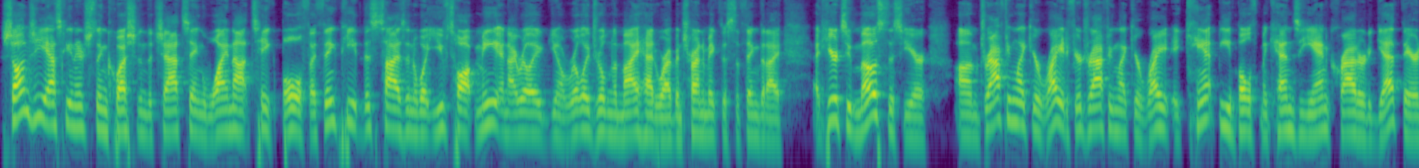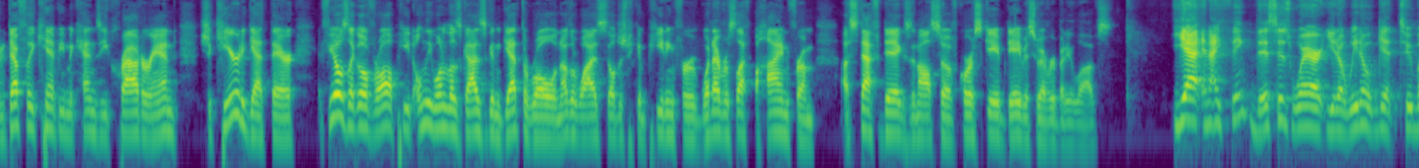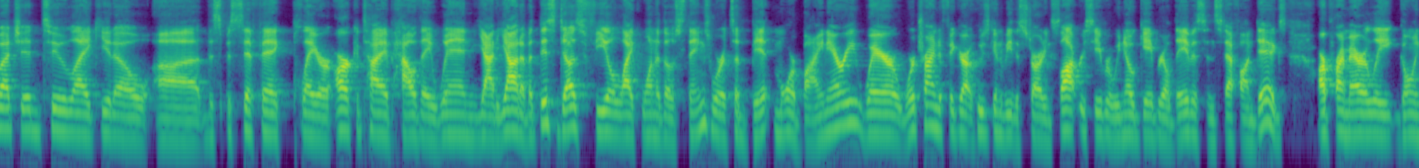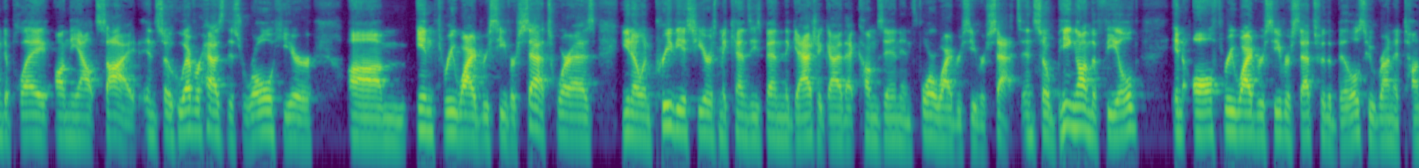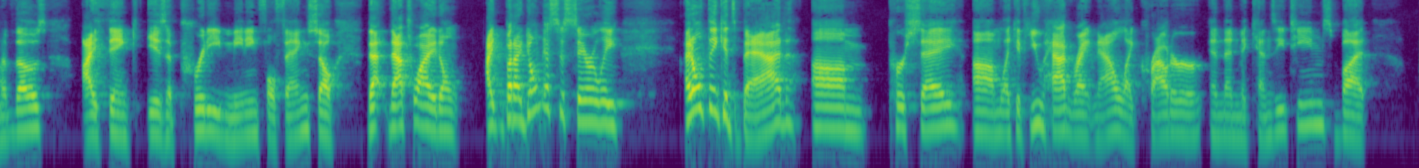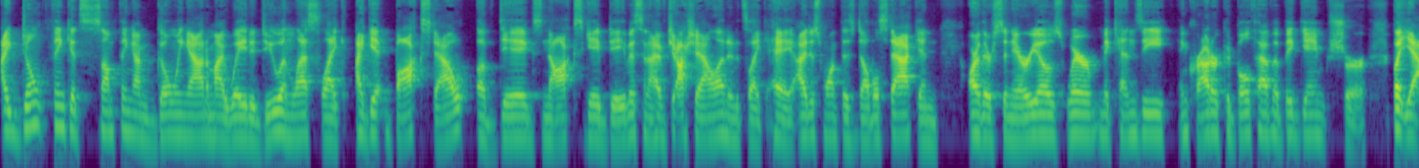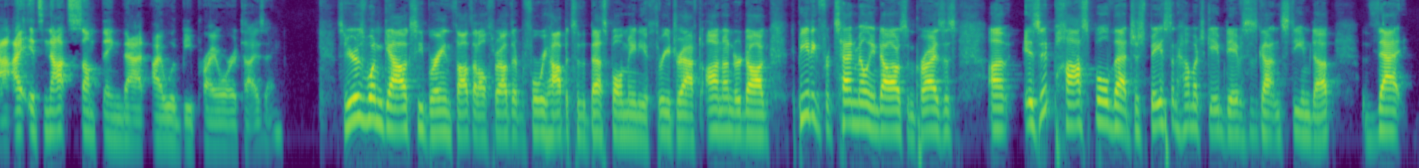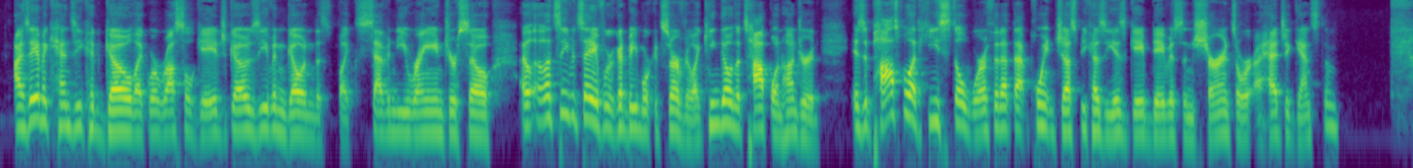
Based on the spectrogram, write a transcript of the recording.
Sean G asking an interesting question in the chat saying, why not take both? I think, Pete, this ties into what you've taught me. And I really, you know, really drilled into my head where I've been trying to make this the thing that I adhere to most this year. Um, drafting like you're right. If you're drafting like you're right, it can't be both McKenzie and Crowder to get there. And it definitely can't be McKenzie, Crowder, and Shakir to get there. It feels like overall, Pete, only one of those guys is going to get the role. And otherwise, they'll just be competing for whatever's left behind from uh, Stef Diggs and also, of course, Gabe Davis, who everybody loves. Yeah, and I think this is where, you know, we don't get too much into like, you know, uh the specific player archetype, how they win, yada yada, but this does feel like one of those things where it's a bit more binary where we're trying to figure out who's going to be the starting slot receiver. We know Gabriel Davis and Stefon Diggs are primarily going to play on the outside. And so whoever has this role here um, in three wide receiver sets. Whereas, you know, in previous years, McKenzie's been the gadget guy that comes in in four wide receiver sets. And so being on the field in all three wide receiver sets for the Bills, who run a ton of those, I think is a pretty meaningful thing. So that that's why I don't I but I don't necessarily I don't think it's bad um per se. Um like if you had right now like Crowder and then McKenzie teams, but I don't think it's something I'm going out of my way to do unless like I get boxed out of Diggs, Knox, Gabe Davis, and I have Josh Allen, and it's like, hey, I just want this double stack. And are there scenarios where McKenzie and Crowder could both have a big game? Sure. But yeah, I, it's not something that I would be prioritizing. So here's one Galaxy Brain thought that I'll throw out there before we hop into the Best Ball Mania 3 draft on Underdog, competing for $10 million in prizes. Um, is it possible that just based on how much Gabe Davis has gotten steamed up, that Isaiah McKenzie could go like where Russell Gage goes, even go in this like 70 range or so. Let's even say if we're going to be more conservative, like he can go in the top 100. Is it possible that he's still worth it at that point just because he is Gabe Davis insurance or a hedge against him?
